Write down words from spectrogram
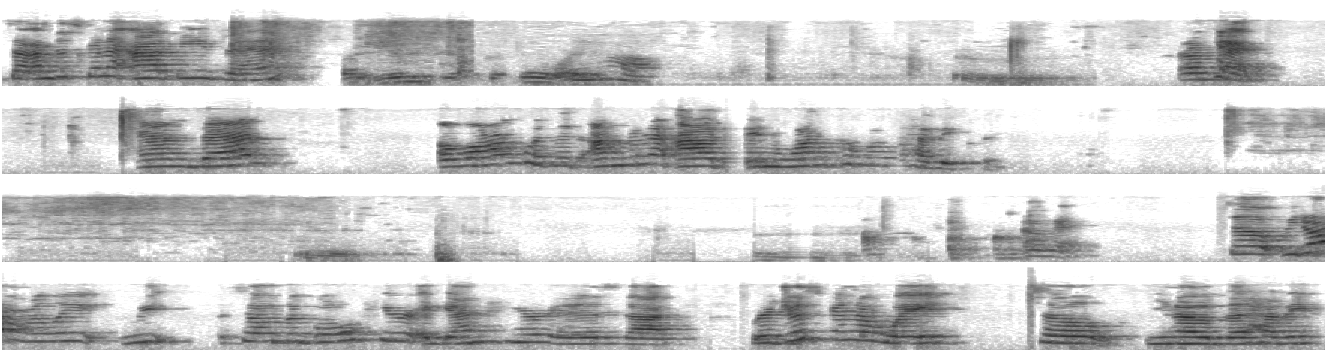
So I'm just gonna add these in. Okay. And then along with it, I'm gonna add in one cup of heavy cream. Okay. So we don't really we so the goal here again here is that we're just gonna wait till you know the heavy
